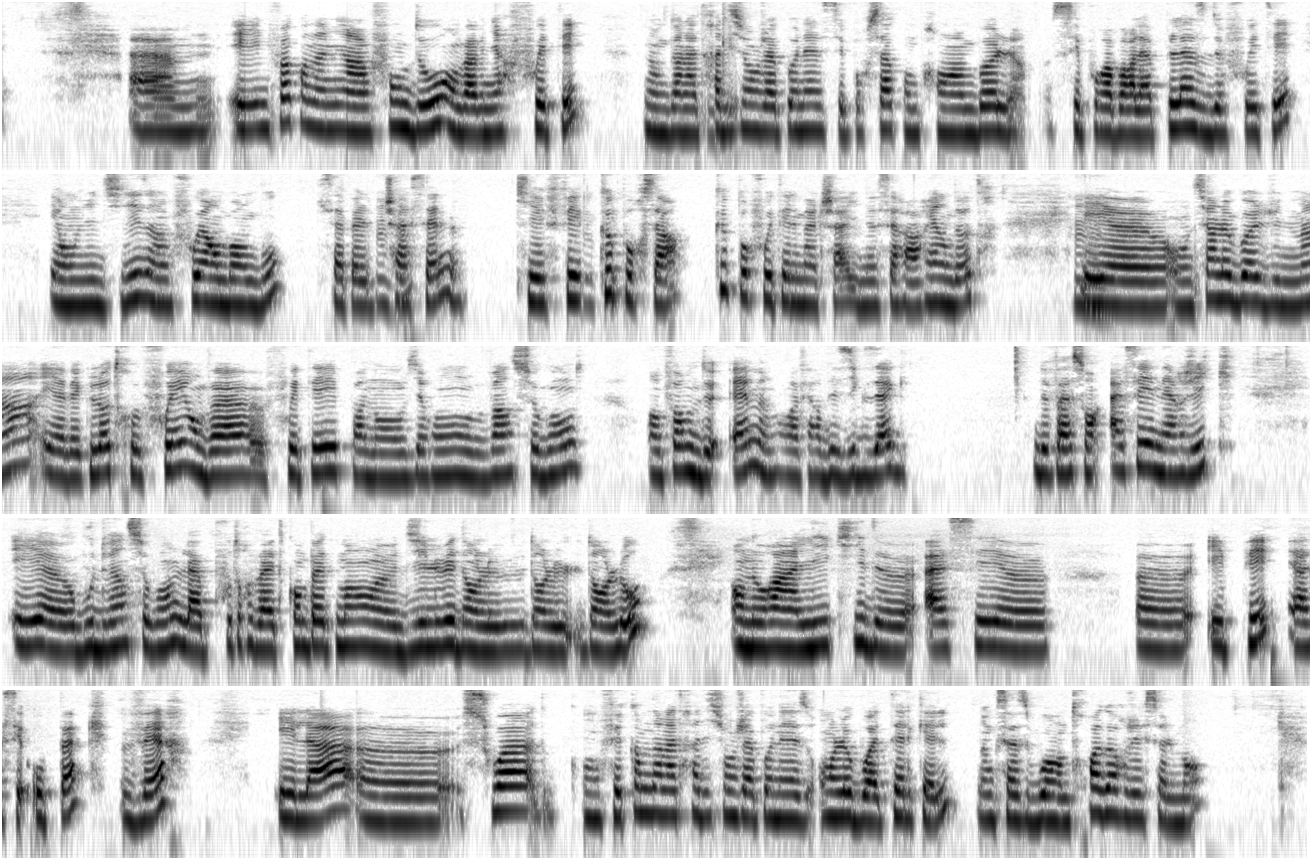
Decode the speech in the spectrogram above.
et une fois qu'on a mis un fond d'eau, on va venir fouetter. Donc dans la tradition japonaise, c'est pour ça qu'on prend un bol, c'est pour avoir la place de fouetter. Et on utilise un fouet en bambou qui s'appelle mhm. chasen, qui est fait que pour ça, que pour fouetter le matcha. Il ne sert à rien d'autre. Mhm. Et euh, on tient le bol d'une main et avec l'autre fouet, on va fouetter pendant environ 20 secondes en forme de M. On va faire des zigzags de façon assez énergique. Et euh, au bout de 20 secondes, la poudre va être complètement euh, diluée dans le dans le dans l'eau. On aura un liquide assez euh, épais et assez opaque, vert. Et là, euh, soit on fait comme dans la tradition japonaise, on le boit tel quel, donc ça se boit en trois gorgées seulement.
